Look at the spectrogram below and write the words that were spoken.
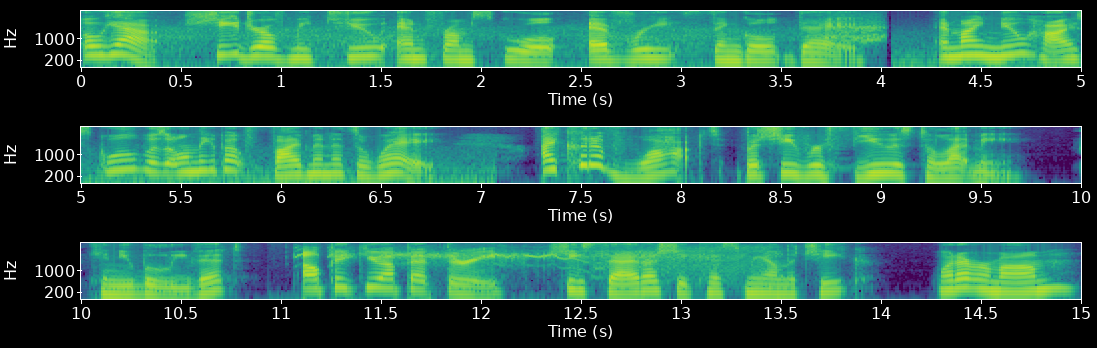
Oh, yeah, she drove me to and from school every single day. And my new high school was only about five minutes away. I could have walked, but she refused to let me. Can you believe it? I'll pick you up at three, she said as she kissed me on the cheek. Whatever, Mom,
